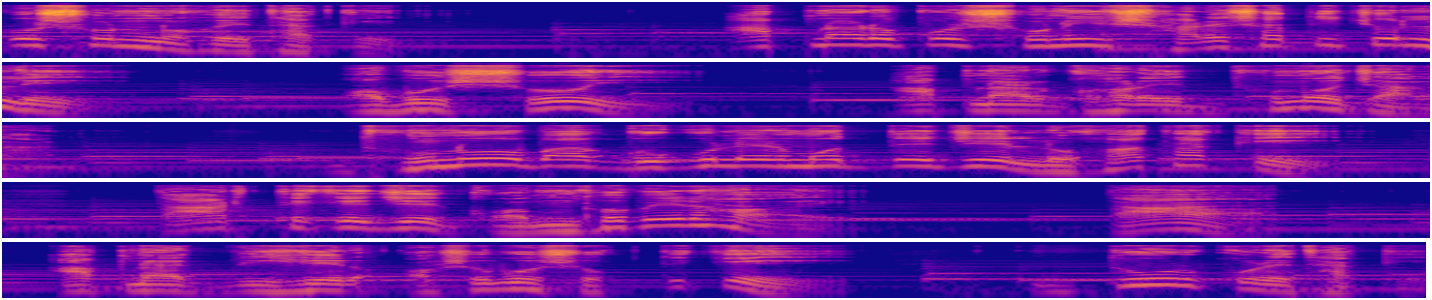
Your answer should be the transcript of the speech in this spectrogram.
প্রসন্ন হয়ে থাকেন। আপনার ওপর শনির সাড়ে সাতি চললে অবশ্যই আপনার ঘরে ধুনো জ্বালান। ধুনো বা গুগুলের মধ্যে যে লোহা থাকে, তার থেকে যে গন্ধ বের হয়, তা আপনার গৃহের অশুভ শক্তিকে দূর করে থাকে।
